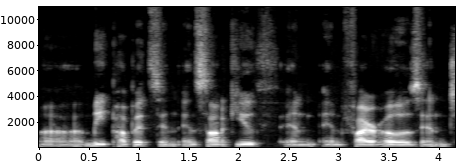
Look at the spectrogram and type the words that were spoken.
uh, Meat Puppets and, and Sonic Youth and and Firehose and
